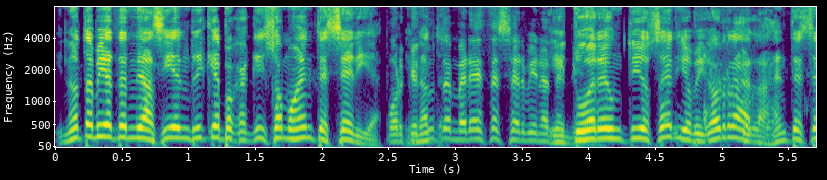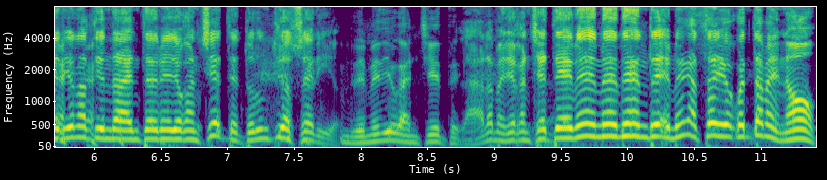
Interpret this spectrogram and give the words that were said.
Y no te voy a atender así, Enrique, porque aquí somos gente seria. Porque Y no tú te mereces ser bien Y atendido. tú eres un tío serio, Vigorra. La gente seria no atiende a la gente de medio ganchete. Tú eres un tío serio. De medio ganchete. Claro, medio ganchete. Ven, ven, ven, ven, venga, serio, cuéntame. No,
